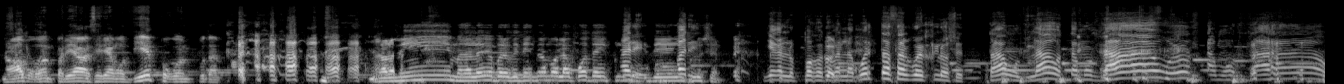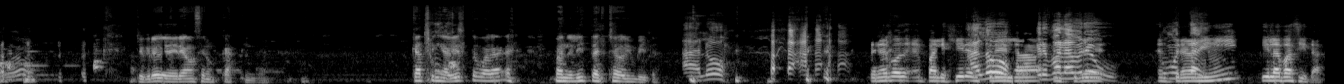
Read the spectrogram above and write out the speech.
No, pues en paridad seríamos 10, pues bueno, puta. Da lo mismo, da lo mismo, pero que tengamos la cuota de, inclu- Pare, de pare. inclusión. Llegan los pocos a tocar la puerta, salgo del closet. Estamos dados, estamos dados, weón. Estamos dados, weón. Yo creo que deberíamos hacer un casting, weón. Casting abierto para panelistas del Chavo Invita. Aló, Tenemos eh, para elegir entre aló, la, hermana entre, Abreu. ¿Cómo entre la? Nini y la pasita.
